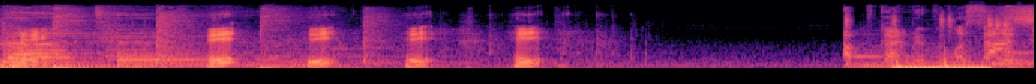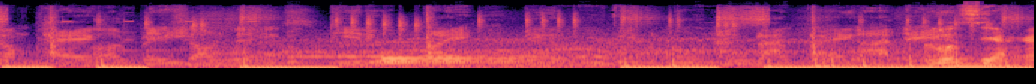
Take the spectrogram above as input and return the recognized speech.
เพลงเฮ้เฮ้เฮ้เฮ้ลดเสียงไง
